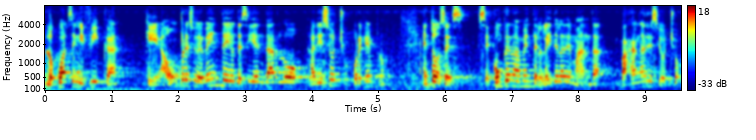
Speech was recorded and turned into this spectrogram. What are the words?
lo cual significa que a un precio de 20 ellos deciden darlo a 18, por ejemplo. Entonces, se cumple nuevamente la ley de la demanda, bajan a 18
